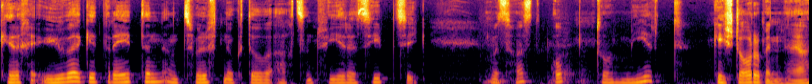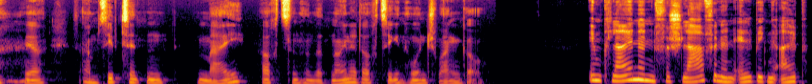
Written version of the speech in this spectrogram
Kirche übergetreten am 12. Oktober 1874. Was heißt obturmiert? Gestorben, ja, ja, am 17. Mai 1889 in Hohenschwangau. Im kleinen, verschlafenen Elbigen Alb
